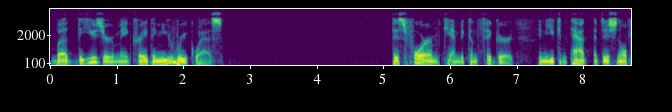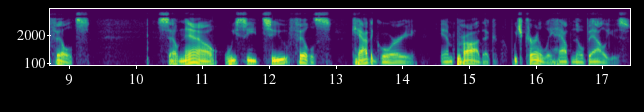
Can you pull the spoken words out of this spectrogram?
but the user may create a new request. This form can be configured and you can add additional fields. So now we see two fields, category and product, which currently have no values.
